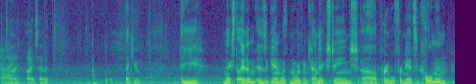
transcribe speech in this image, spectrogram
Aye. Ayes have it. Thank you. The next item is again with Northern County Exchange, uh, approval for Nancy Coleman,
